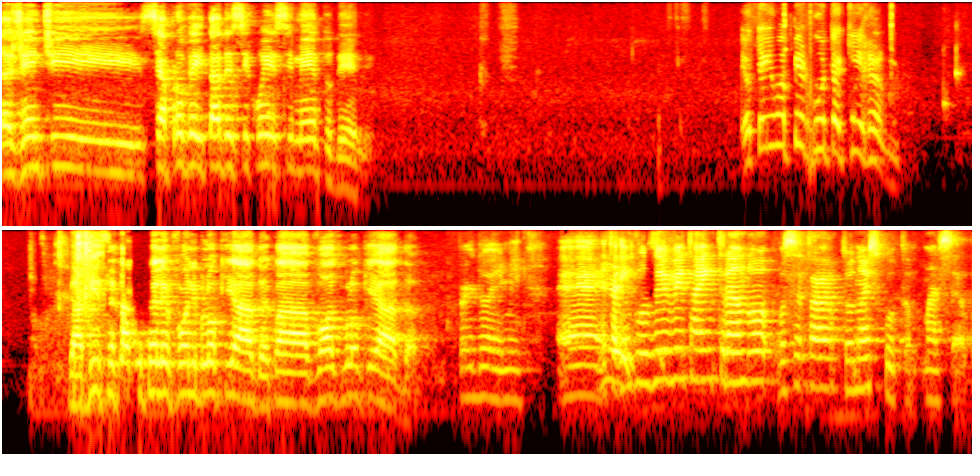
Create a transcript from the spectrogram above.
da gente se aproveitar desse conhecimento dele. Eu tenho uma pergunta aqui, Ramo. Gabi, você está com o telefone bloqueado, é com a voz bloqueada. Perdoe-me. É, tá, inclusive, está entrando. Você está. Tô na escuta, Marcelo.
